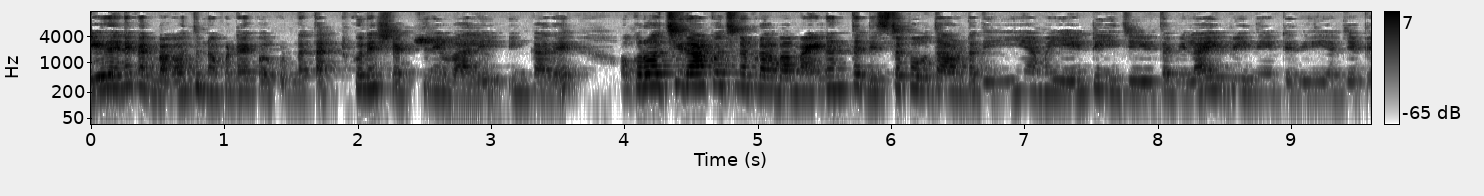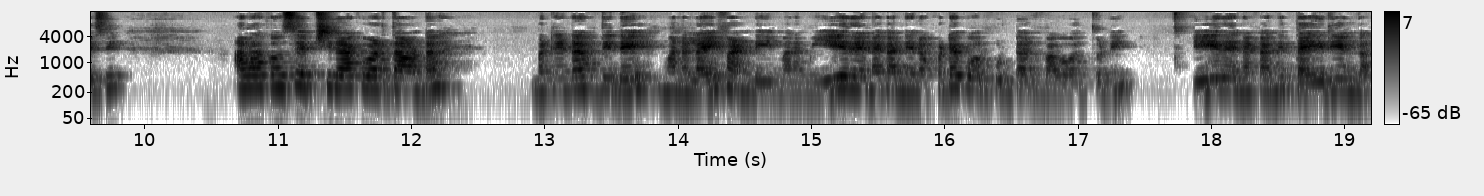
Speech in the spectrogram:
ఏదైనా కానీ భగవంతుని ఒకటే కోరుకుంటున్నా తట్టుకునే శక్తిని ఇవ్వాలి. ఇంకా అదే ఒకరోజు చిరాకు వచ్చినప్పుడు అబ్బా మైండ్ అంతా డిస్టర్బ్ అవుతూ ఉంటుంది. ఈ అమ్మ ఏంటి ఈ జీవితం? ఇలా అయిపోయింది ఏంటిది? అని చెప్పేసి అలా కొంతసేపు చిరాకు పడతా ఉంటా. But end of the day మన లైఫ్ అండి. మనం ఏదైనా కానీ నేను ఒకటే కోరుకుంటాను భగవంతుని. ఏదైనా కానీ ధైర్యంగా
